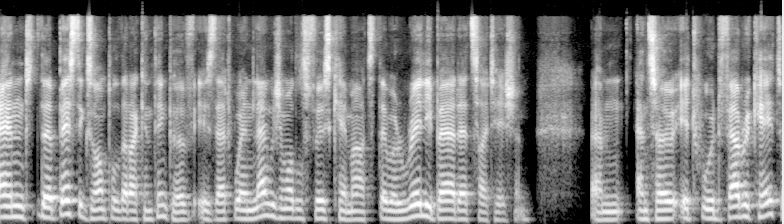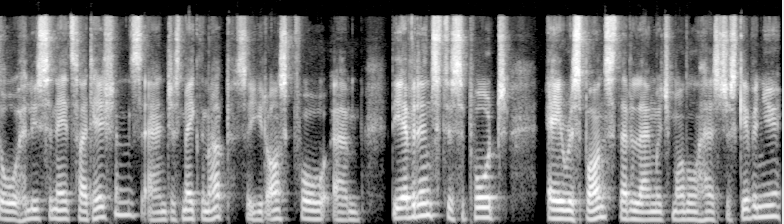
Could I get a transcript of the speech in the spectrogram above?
And the best example that I can think of is that when language models first came out, they were really bad at citation. Um, and so it would fabricate or hallucinate citations and just make them up. So you'd ask for um, the evidence to support a response that a language model has just given you,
